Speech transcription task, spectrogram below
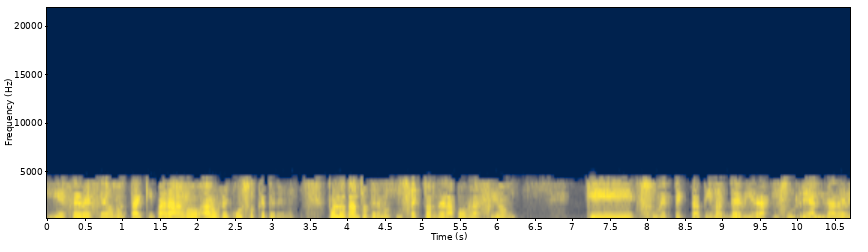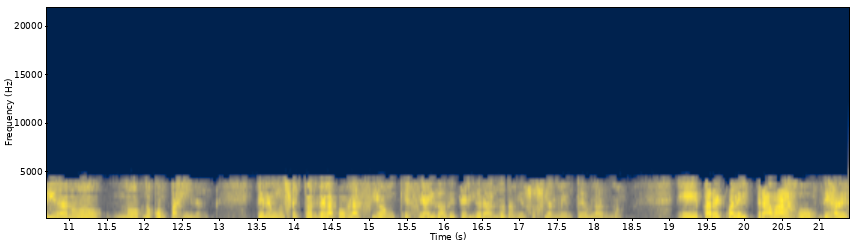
y ese deseo no está equiparado a los recursos que tenemos. Por lo tanto, tenemos un sector de la población que sus expectativas de vida y su realidad de vida no, no, no compaginan. Tenemos un sector de la población que se ha ido deteriorando también socialmente hablando, eh, para el cual el trabajo deja de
